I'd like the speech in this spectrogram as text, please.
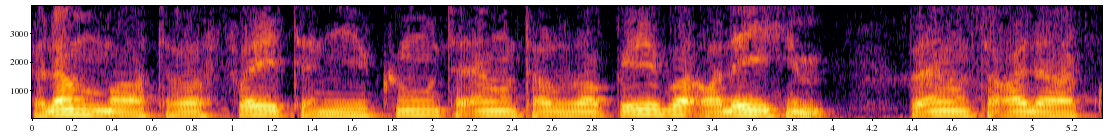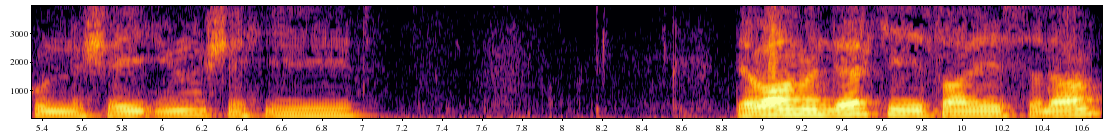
felemma tevaffeyteni kunte entel rakibe aleyhim ve ente ala kulli şeyin şehid. Devam eder ki İsa Aleyhisselam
